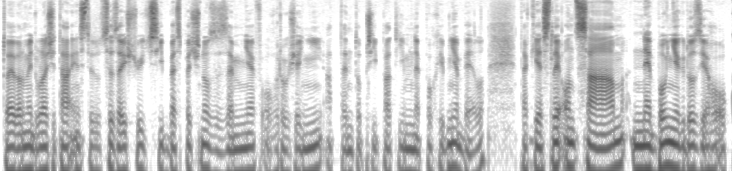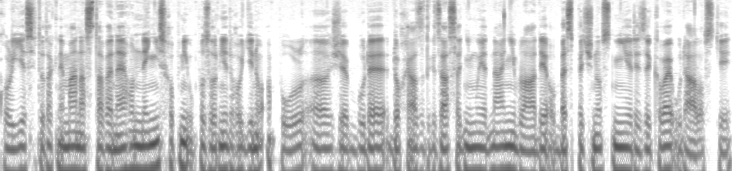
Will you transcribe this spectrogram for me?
To je velmi důležitá instituce zajišťující bezpečnost země v ohrožení a tento případ jim nepochybně byl. Tak jestli on sám nebo někdo z jeho okolí, jestli to tak nemá nastaveného, není schopný upozornit hodinu a půl, eh, že bude docházet k zásadnímu jednání vlády o bezpečnostní rizikové události,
